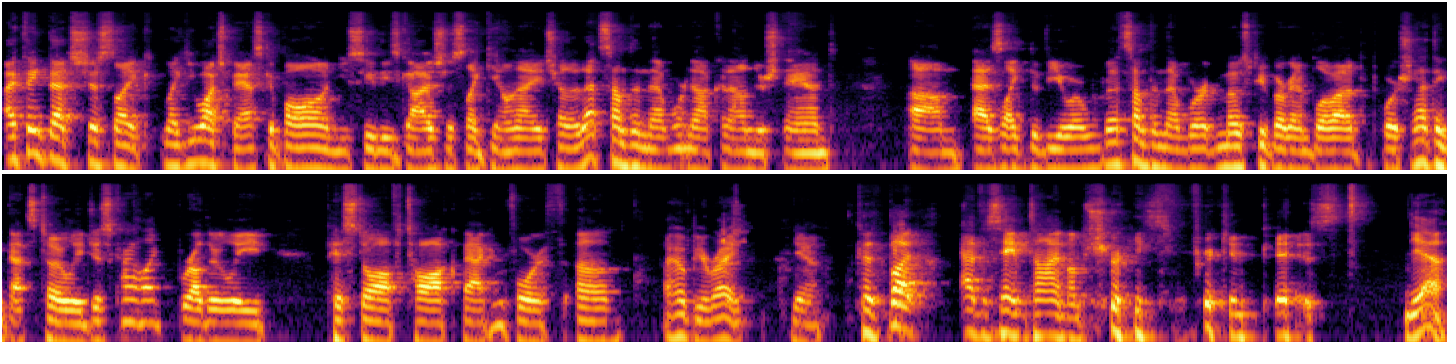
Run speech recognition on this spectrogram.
I think that's just like like you watch basketball and you see these guys just like yelling at each other. That's something that we're not going to understand um, as like the viewer. That's something that we're most people are going to blow out of proportion. I think that's totally just kind of like brotherly pissed off talk back and forth. Um, I hope you're right. Yeah, because but at the same time, I'm sure he's freaking pissed. Yeah,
